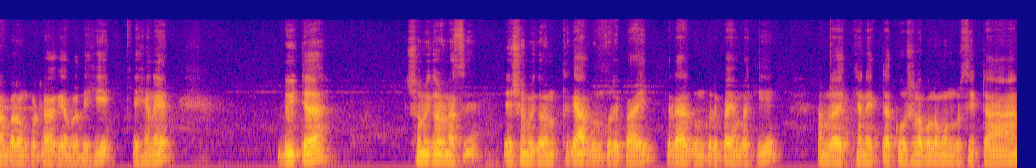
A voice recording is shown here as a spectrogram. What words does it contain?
নম্বর অঙ্কটা আগে আমরা দেখি। এখানে দুইটা সমীকরণ আছে। এই সমীকরণ থেকে আর গুণ করে পাই। তাহলে আর গুণ করে পাই আমরা কি? আমরা এখানে একটা কৌশল অবলম্বন করছি, টান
